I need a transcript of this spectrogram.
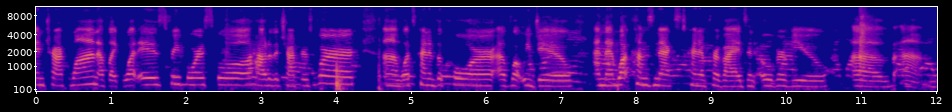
in track one of like what is free forest school how do the chapters work um, what's kind of the core of what we do and then what comes next kind of provides an overview of um,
